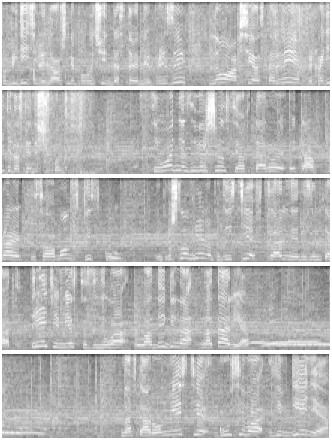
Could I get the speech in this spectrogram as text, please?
Победители должны получить достойные призы, ну а все остальные приходите на следующий год. Сегодня завершился второй этап проекта «Соломонский скул». И пришло время подвести официальные результаты. Третье место заняла Ладыгина Наталья. На втором месте Гусева Евгения.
